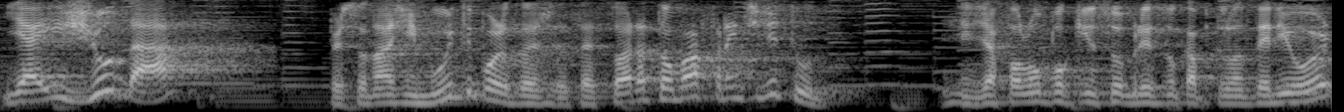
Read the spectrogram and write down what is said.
E aí, Judá personagem muito importante dessa história, toma a frente de tudo. A gente já falou um pouquinho sobre isso no capítulo anterior.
